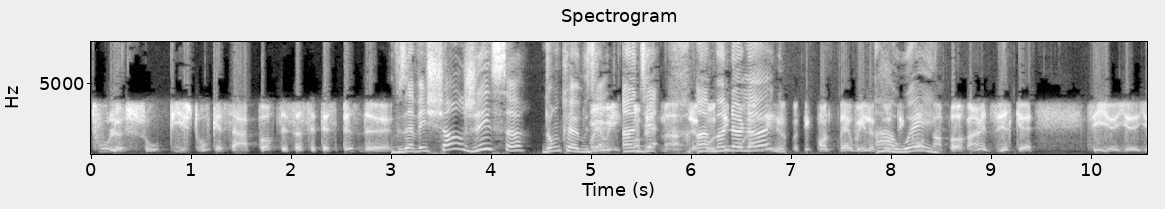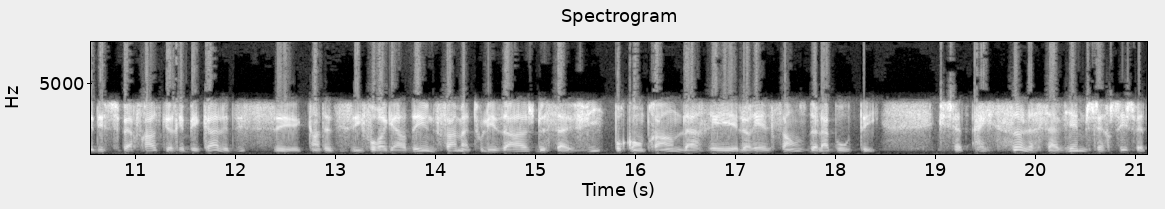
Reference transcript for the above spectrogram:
tout le show, puis je trouve que ça apporte, c'est ça, cette espèce de... Vous avez changé ça, donc euh, vous oui, avez oui, un, le un côté monologue. le côté, ben oui, le ah, côté ouais. contemporain, dire que tu sais, il y, y, a des super phrases que Rebecca elle a dit, c'est quand elle dit, il faut regarder une femme à tous les âges de sa vie pour comprendre la ré, le réel sens de la beauté. Puis je fais, hey, ça là, ça vient me chercher. Je fais,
